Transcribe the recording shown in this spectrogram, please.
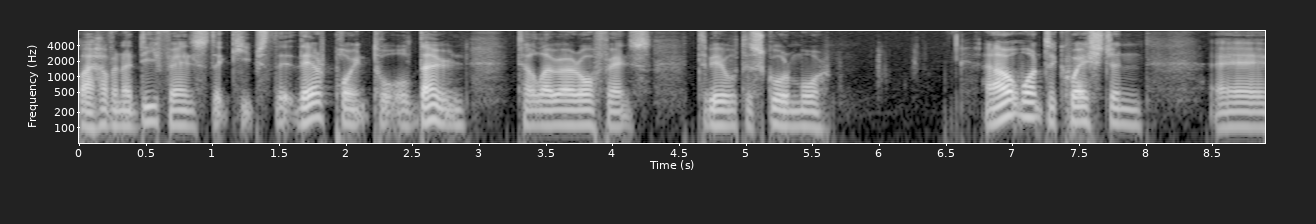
by having a defense that keeps the, their point total down to allow our offense to be able to score more. And I don't want to question, uh,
